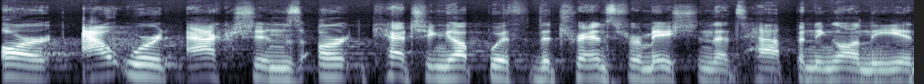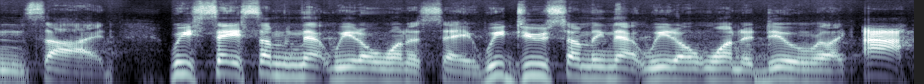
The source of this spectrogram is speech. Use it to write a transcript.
our outward actions aren't catching up with the transformation that's happening on the inside. We say something that we don't want to say. We do something that we don't want to do, and we're like, ah,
